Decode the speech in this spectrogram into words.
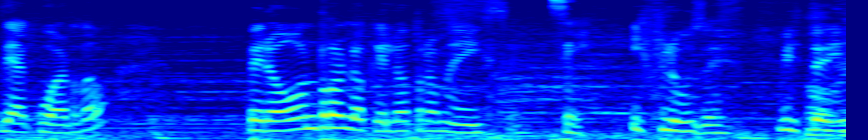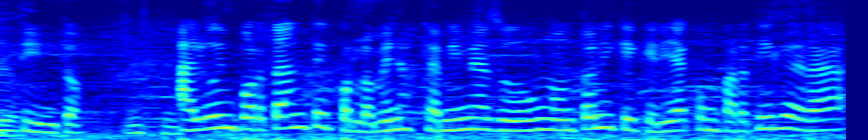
de acuerdo, pero honro lo que el otro me dice. Sí. Y fluye, viste, Obvio. distinto. Algo importante, por lo menos que a mí me ayudó un montón y que quería compartirlo, era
